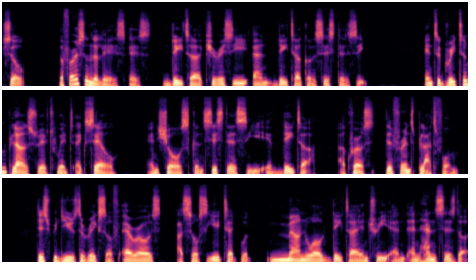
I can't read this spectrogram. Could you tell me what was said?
So, the first on the list is data accuracy and data consistency. Integrating PlanSwift with Excel ensures consistency in data across different platforms. This reduces the risk of errors associated with manual data entry and enhances the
